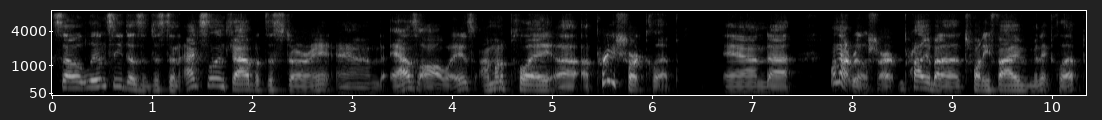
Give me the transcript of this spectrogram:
So Lindsey does just an excellent job with the story, and as always, I'm going to play a, a, pretty short clip, and uh, well, not real short, probably about a 25 minute clip,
